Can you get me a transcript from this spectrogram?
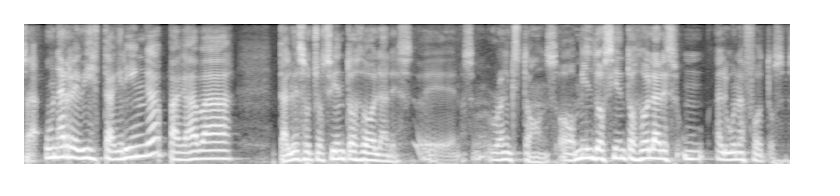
O sea, una revista gringa pagaba tal vez 800 dólares, eh, no sé, Rolling Stones, o 1.200 dólares un- algunas fotos.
